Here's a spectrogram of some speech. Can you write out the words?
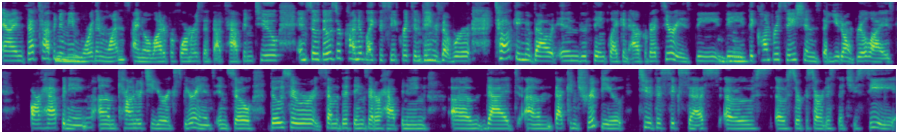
And that's happened mm. to me mm-hmm. more than once. I know a lot of performers that that's happened to. And so those are kind of like the secrets and things that we're talking about in the Think Like an Acrobat series. The, mm-hmm. the, the conversations that you don't realize are happening um, counter to your experience and so those are some of the things that are happening um, that um, that contribute to the success of, of circus artists that you see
